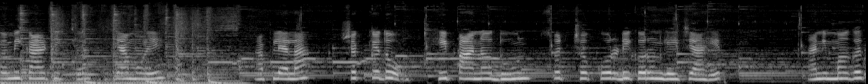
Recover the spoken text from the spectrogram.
कमी काळ टिकतं. त्यामुळे आपल्याला शक्यतो ही पानं धुवून स्वच्छ कोरडी करून घ्यायची आहेत आणि मगच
